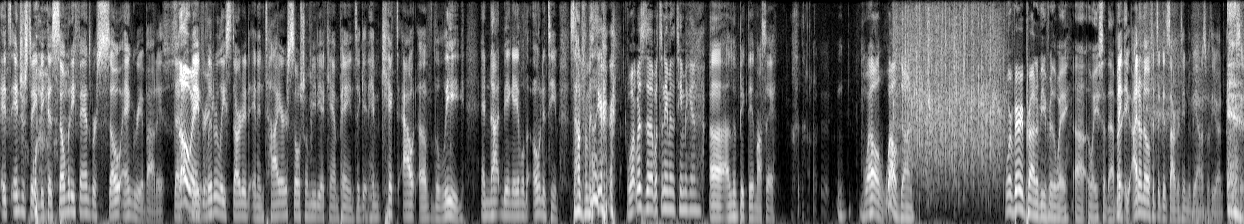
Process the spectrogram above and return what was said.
it's interesting because so many fans were so angry about it that So they've angry. literally started an entire social media campaign to get him kicked out of the league and not being able to own a team. Sound familiar? What was the what's the name of the team again? Uh, Olympique de Marseille. Well, well done. We're very proud of you for the way uh, the way you said that. But Thank you. I don't know if it's a good soccer team to be honest with you. I, honestly,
